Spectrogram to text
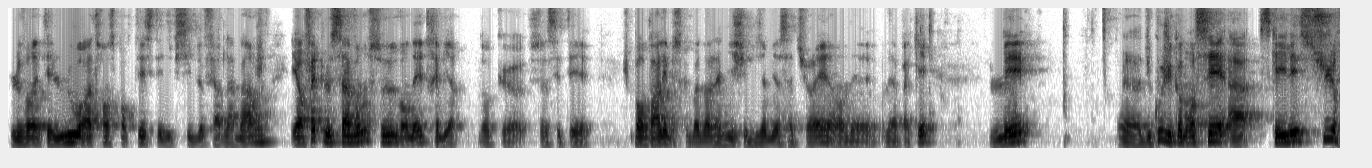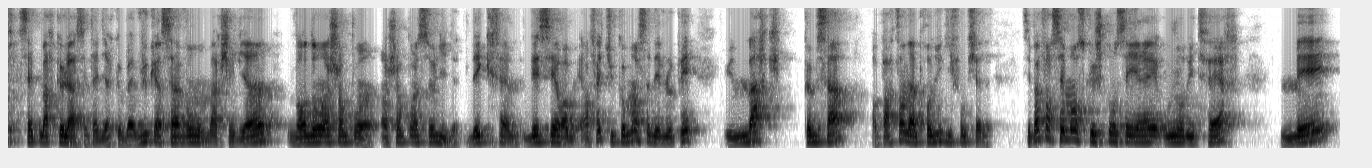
Le vin était lourd à transporter, c'était difficile de faire de la marge. Et en fait, le savon se vendait très bien. Donc, ça, c'était je peux en parler parce que maintenant la niche est bien bien saturée, hein, on, est, on à paquet. Mais euh, du coup, j'ai commencé à scaler sur cette marque-là. C'est-à-dire que bah, vu qu'un savon marchait bien, vendons un shampoing, un shampoing solide, des crèmes, des sérums. Et en fait, tu commences à développer une marque comme ça en partant d'un produit qui fonctionne. C'est pas forcément ce que je conseillerais aujourd'hui de faire, mais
